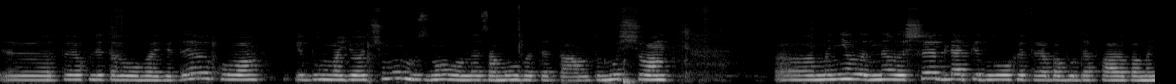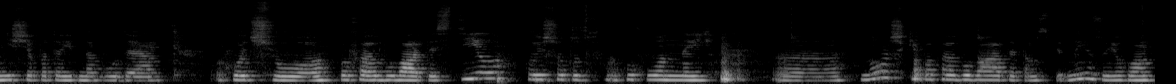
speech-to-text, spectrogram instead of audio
е, трьохлітрове відерко. І думаю, чому знову не замовити там? Тому що е, мені не лише для підлоги треба буде фарба, мені ще потрібно буде, хочу пофарбувати стіл, той, що тут кухонний, е, ножки пофарбувати, там з-під низу його,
